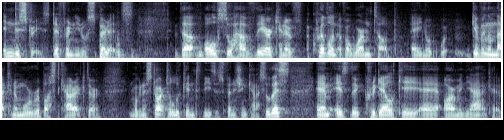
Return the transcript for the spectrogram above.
industries, different you know spirits that also have their kind of equivalent of a worm tub, uh, you know, giving them that kind of more robust character. And we're going to start to look into these as finishing casks. So this um, is the Craigellachie uh, Armagnac, uh,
